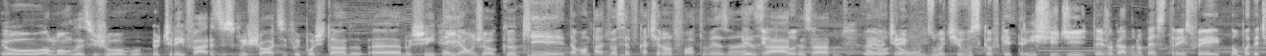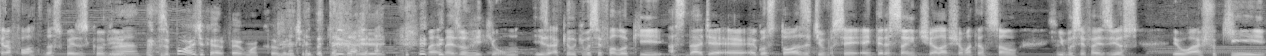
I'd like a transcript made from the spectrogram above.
Eu, ao longo desse jogo, eu tirei vários screenshots e fui postando é, no Steam. E é um jogo que, que dá vontade de você ficar tirando foto mesmo, né? Exato, todo. exato. Aí Eu- eu tirei Um dos motivos que eu fiquei triste de ter jogado no PS3 foi não poder tirar foto das coisas que eu via. É. Você pode, cara. Pega uma câmera e tira da TV. mas, mas, ô Rick, um- aquilo que você falou que a cidade é, é gostosa de você, é interessante, ela chama atenção e você faz isso, eu acho que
